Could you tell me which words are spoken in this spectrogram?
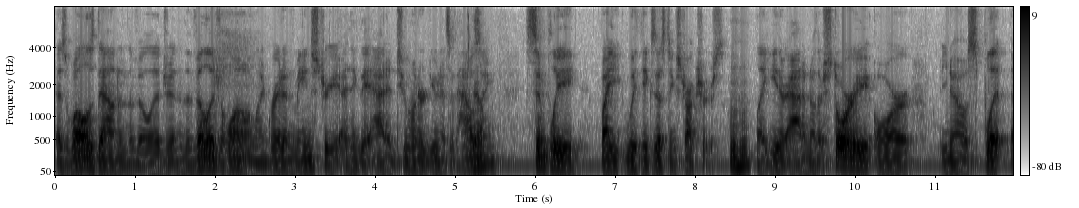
as well as down in the village. And the village alone, like right on Main Street, I think they added 200 units of housing simply by with the existing structures. Mm-hmm. Like either add another story or you know split uh,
